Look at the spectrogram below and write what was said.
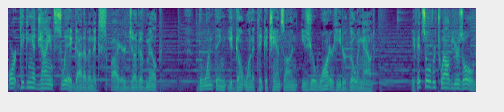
Or taking a giant swig out of an expired jug of milk? The one thing you don't want to take a chance on is your water heater going out. If it's over 12 years old,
